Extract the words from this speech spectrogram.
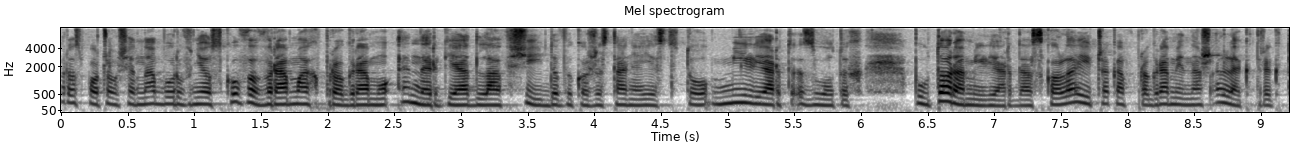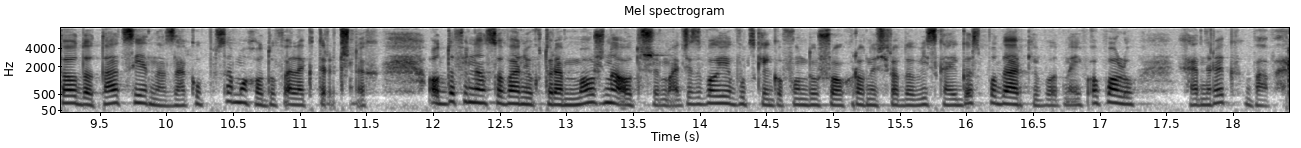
Rozpoczął się nabór wniosków w ramach programu Energia dla Wsi. Do wykorzystania jest tu miliard złotych. Półtora miliarda z kolei czeka w programie Nasz Elektryk. To dotacje na zakup samochodów elektrycznych. O dofinansowaniu, które można otrzymać z Wojewódzkiego Funduszu Ochrony Środowiska i Gospodarki Wodnej w Opolu, Henryk Wawer.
